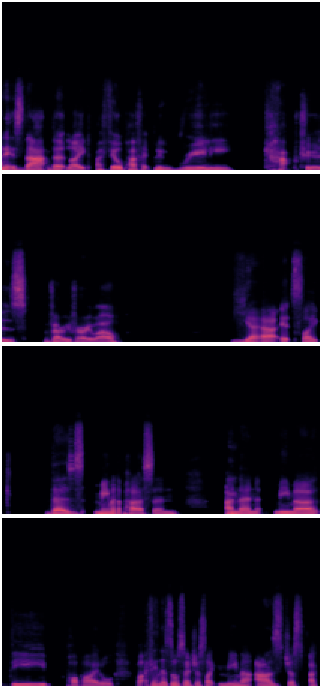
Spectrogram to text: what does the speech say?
and it's that that like I feel Perfect Blue really captures very, very well. Yeah, it's like there's Mima the person and mm. then Mima the pop idol. But I think there's also just like Mima as just a,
